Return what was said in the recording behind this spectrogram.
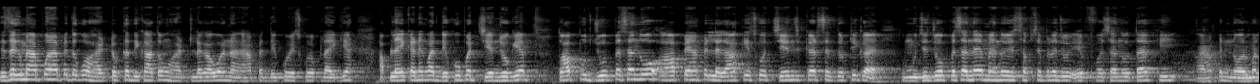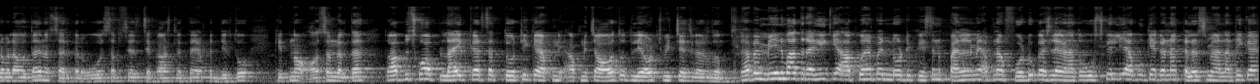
जैसे कि मैं आपको यहाँ पे देखो हट का दिखाता हूँ हट लगा हुआ ना, यहाँ पे देखो इसको अप्लाई किया। अप्लाई करने के बाद देखो ऊपर चेंज हो गया। तो आपको जो पसंद हो, आप यहाँ पे लगा के इसको चेंज कर सकते हो, ठीक है? तो मुझे जो पसंद है, मैंने सबसे पहले जो एप पसंद होता है कि यहाँ पे नॉर्मल वाला होता है ना सर्कल वो सबसे चकास लगता है। यहाँ पे देख दो कितना औसम लगता है। तो आप इसको अप्लाई कर सकते हो, ठीक है? अपने अपने चाहो तो लेआउट भी चेंज कर सकते हो। यहाँ पे मेन बात रहेगी कि आपको यहाँ पे नोटिफिकेशन पैनल में अपना फ़ोटो कैसे लगाना तो उसके लिए आपको क्या करना कलर्स में आना, ठीक है?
